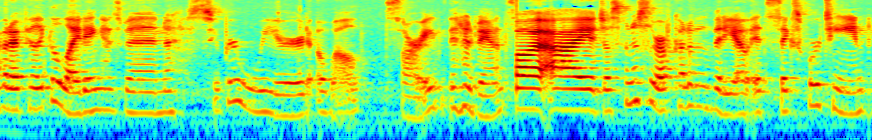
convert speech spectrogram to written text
But I feel like the lighting has been super weird. Oh well, sorry in advance. But I just finished the rough cut of the video. It's 6.14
